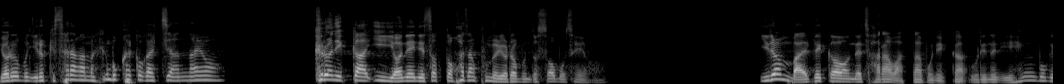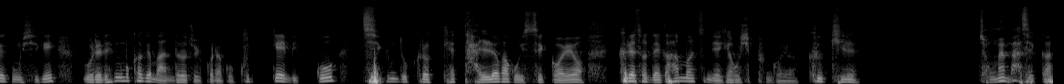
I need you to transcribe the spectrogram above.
여러분 이렇게 사랑하면 행복할 것 같지 않나요? 그러니까 이 연예인이 썼던 화장품을 여러분도 써보세요. 이런 말들 가운데 자라왔다 보니까 우리는 이 행복의 공식이 우리를 행복하게 만들어 줄 거라고 굳게 믿고 지금도 그렇게 달려가고 있을 거예요. 그래서 내가 한 번쯤 얘기하고 싶은 거예요. 그 길 정말 맞을까?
